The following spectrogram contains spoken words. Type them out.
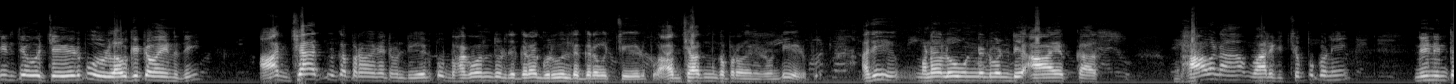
తిడితే వచ్చే ఏడుపు లౌకికమైనది. ఆధ్యాత్మికపరమైనటువంటి ఏడుపు భగవంతుడి దగ్గర గురువుల దగ్గర వచ్చే ఏడుపు ఆధ్యాత్మికపరమైనటువంటి ఏడుపు. అది మనలో ఉన్నటువంటి ఆ యొక్క భావన వారికి చెప్పుకొని నేను ఇంత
